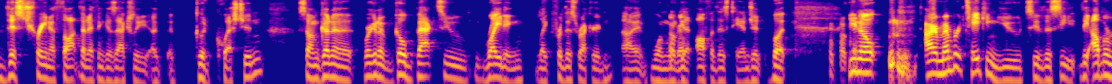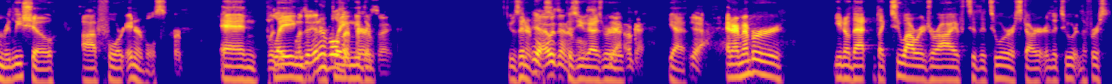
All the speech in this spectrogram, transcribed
this train of thought that I think is actually a, a good question. So I'm gonna we're gonna go back to writing like for this record uh, when we okay. get off of this tangent. But okay. you know, I remember taking you to the see the album release show uh, for intervals and playing was it, was it intervals playing or the, it was intervals. Yeah, it was because you guys were yeah, okay. Yeah, yeah. And I remember you know that like two hour drive to the tour start or the tour the first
